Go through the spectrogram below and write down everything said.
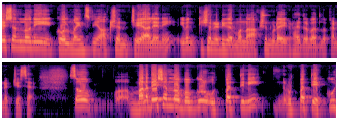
దేశంలోని కోల్ మైన్స్ని ఆక్షన్ చేయాలి అని ఈవెన్ కిషన్ రెడ్డి గారు మొన్న ఆక్షన్ కూడా ఇక్కడ హైదరాబాద్లో కండక్ట్ చేశారు. సో మన దేశంలో బొగ్గు ఉత్పత్తిని ఉత్పత్తి ఎక్కువ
